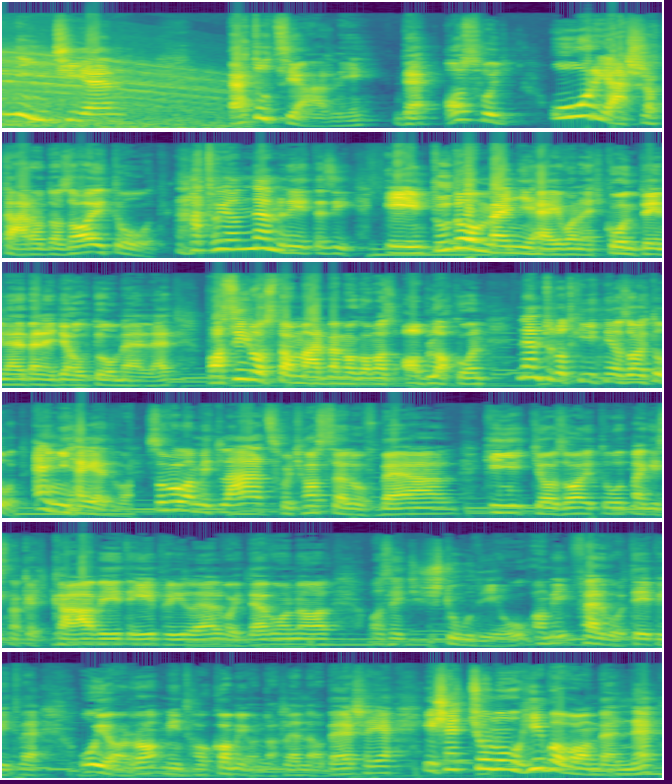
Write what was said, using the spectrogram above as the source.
Nincs ilyen! Be tudsz járni, de az, hogy óriásra tárad az ajtót, hát olyan nem létezik. Én tudom, mennyi hely van egy konténerben egy autó mellett. Passzíroztam már be magam az ablakon, nem tudod kinyitni az ajtót? Ennyi helyed van. Szóval amit látsz, hogy Hasselhoff beáll, kinyitja az ajtót, megisznak egy kávét Aprillel vagy Devonnal, az egy stúdió, ami fel volt építve olyanra, mintha a kamionnak lenne a belseje, és egy csomó hiba van benne,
